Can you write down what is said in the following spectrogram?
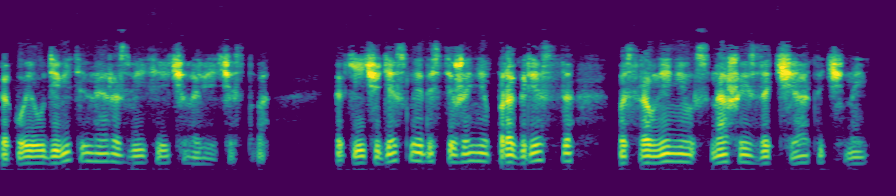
Какое удивительное развитие человечества! Какие чудесные достижения прогресса по сравнению с нашей зачаточной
